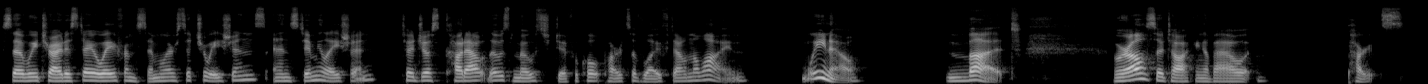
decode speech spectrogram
So we try to stay away from similar situations and stimulation to just cut out those most difficult parts of life down the line. We know. But we're also talking about parts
